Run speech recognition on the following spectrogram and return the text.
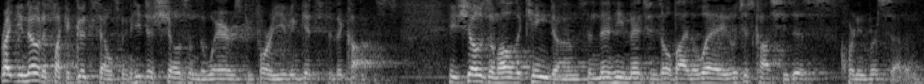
Right? You notice, like a good salesman, he just shows them the wares before he even gets to the cost. He shows them all the kingdoms, and then he mentions, oh, by the way, it'll just cost you this, according to verse 7.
